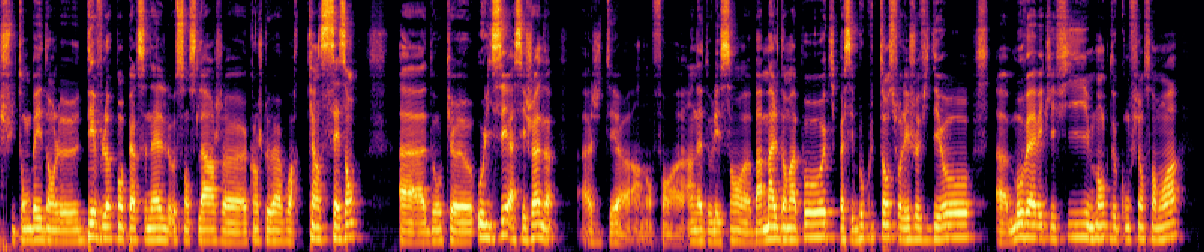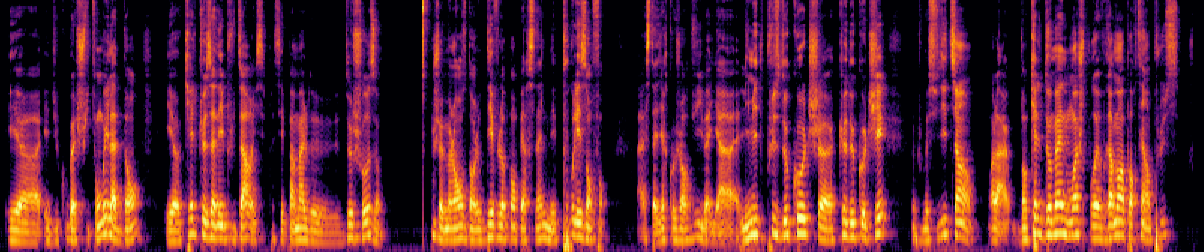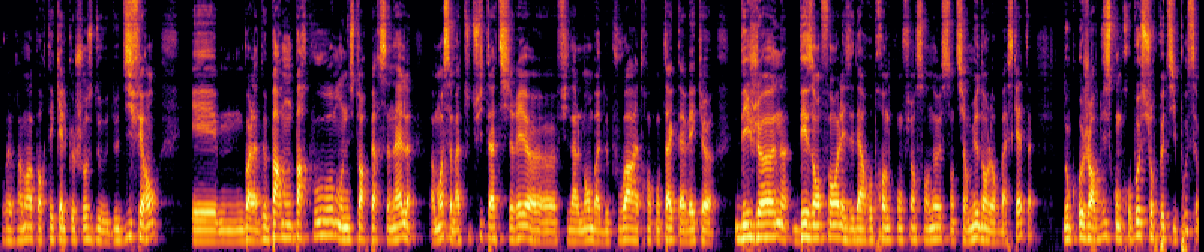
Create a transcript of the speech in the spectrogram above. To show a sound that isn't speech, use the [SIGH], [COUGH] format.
je suis tombé dans le développement personnel au sens large quand je devais avoir 15-16 ans. Euh, donc euh, au lycée, assez jeune, euh, j'étais un enfant, un adolescent bah, mal dans ma peau, qui passait beaucoup de temps sur les jeux vidéo, mauvais avec les filles, manque de confiance en moi. Et, du coup, bah, je suis tombé là-dedans. Et quelques années plus tard, il s'est passé pas mal de, choses. Je me lance dans le développement personnel, mais pour les enfants. C'est-à-dire qu'aujourd'hui, bah, il y a limite plus de coachs que de coachés. Donc je me suis dit, tiens, voilà, dans quel domaine moi je pourrais vraiment apporter un plus, je pourrais vraiment apporter quelque chose de différent? Et mmh, voilà, de par mon parcours, mon histoire personnelle, bah, moi, ça m'a tout de suite attiré finalement bah, de pouvoir être en contact avec des jeunes, des enfants, les aider à reprendre confiance en eux, se sentir mieux dans leur basket. Donc aujourd'hui, ce qu'on propose sur Petit Pouce,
